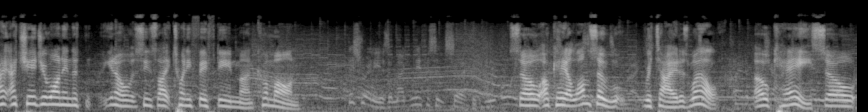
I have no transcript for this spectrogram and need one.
I, I cheered you on in the, you know, since like 2015, man. Come on. This really is a magnificent circuit. So, okay, Alonso retired as well. Okay, so,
